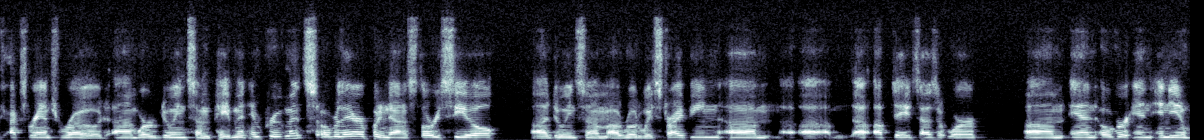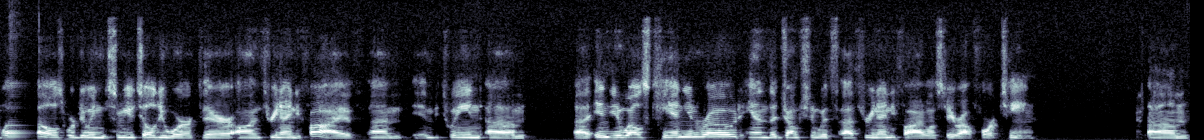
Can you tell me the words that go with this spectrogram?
Jack's Ranch Road, um, we're doing some pavement improvements over there, putting down a slurry seal, uh, doing some uh, roadway striping um, uh, um, uh, updates, as it were. Um, and over in Indian Wells, we're doing some utility work there on 395 um, in between um, uh, Indian Wells Canyon Road and the junction with uh, 395 on State Route 14. Um,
